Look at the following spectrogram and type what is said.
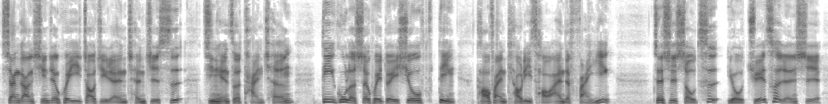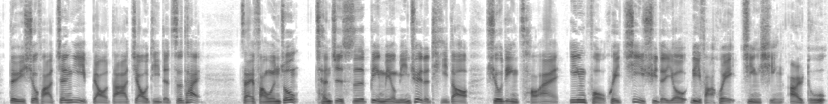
香港行政会议召集人陈志思今天则坦诚，低估了社会对修订逃犯条例草案的反应，这是首次有决策人士对于修法争议表达较低的姿态。在访问中。陈志思并没有明确的提到修订草案应否会继续的由立法会进行二读。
